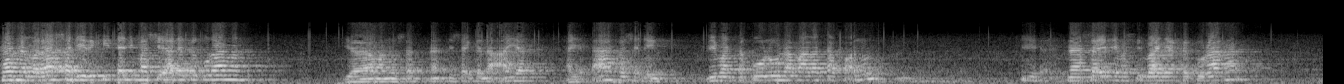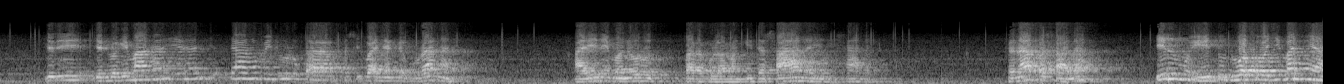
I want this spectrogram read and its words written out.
karena merasa diri kita ini masih ada kekurangan. Jangan Ustaz, nanti saya kena ayat. Ayat apa sedih? lima sepuluh nama la tafalun. Iya. Nah saya ini masih banyak kekurangan. Jadi jadi bagaimana ya jangan lebih dulu kalau masih banyak kekurangan. Nah ini menurut para ulama kita salah ini salah. Kenapa salah? Ilmu itu dua kewajibannya.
